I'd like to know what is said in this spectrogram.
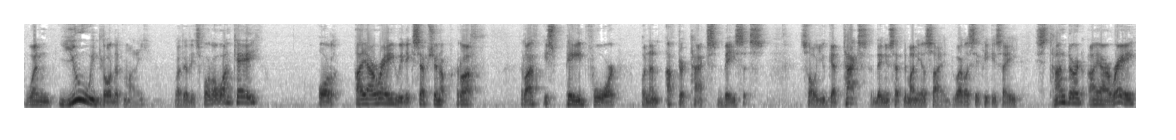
when you withdraw that money, whether it's 401k or IRA with exception of Roth, Roth is paid for on an after-tax basis. So you get taxed, then you set the money aside. Whereas if it is a standard IRA,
